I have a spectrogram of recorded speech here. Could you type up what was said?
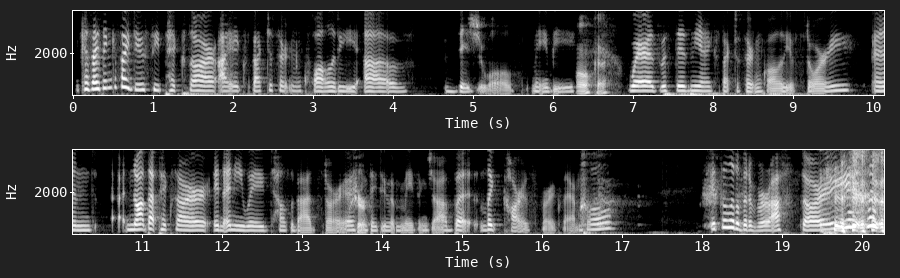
because I think if I do see Pixar, I expect a certain quality of visuals maybe. Oh, okay. Whereas with Disney, I expect a certain quality of story. And uh, not that Pixar in any way tells a bad story. I Sure. think they do an amazing job. But like Cars, for example, it's a little bit of a rough story.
